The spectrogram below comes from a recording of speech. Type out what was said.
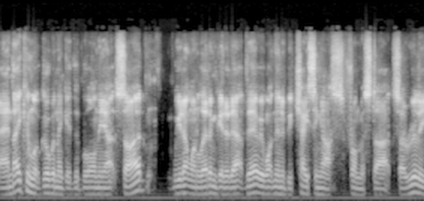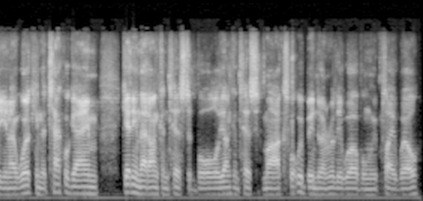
and they can look good when they get the ball on the outside. We don't want to let them get it out there. We want them to be chasing us from the start. So really, you know, working the tackle game, getting that uncontested ball, the uncontested marks, what we've been doing really well when we play well.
